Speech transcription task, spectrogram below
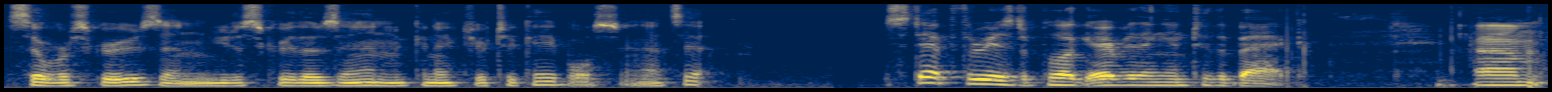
silver screws, and you just screw those in and connect your two cables, and that's it. Step three is to plug everything into the back. Um,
